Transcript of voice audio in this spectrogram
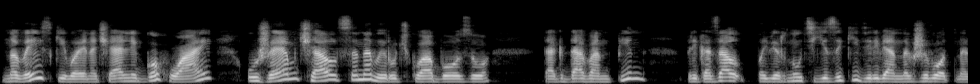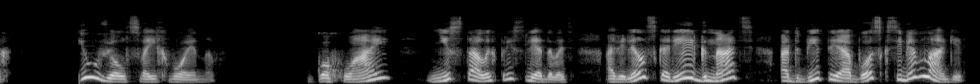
но вейский военачальник Гохуай уже мчался на выручку обозу. Тогда Ван Пин приказал повернуть языки деревянных животных и увел своих воинов. Гохуай не стал их преследовать, а велел скорее гнать отбитый обоз к себе в лагерь.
